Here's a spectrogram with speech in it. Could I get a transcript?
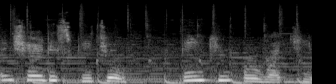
and share this video. Thank you for watching.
